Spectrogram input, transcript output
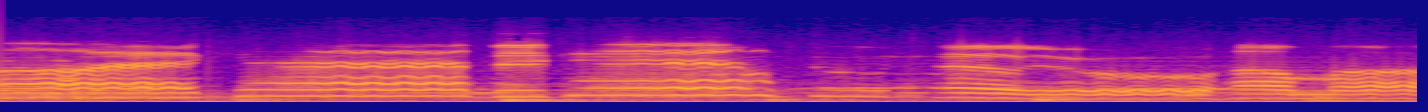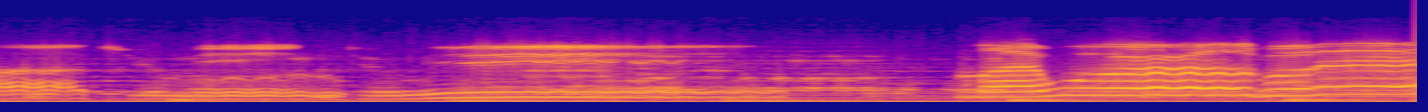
I can't begin to tell you how much you mean to me. My world would end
